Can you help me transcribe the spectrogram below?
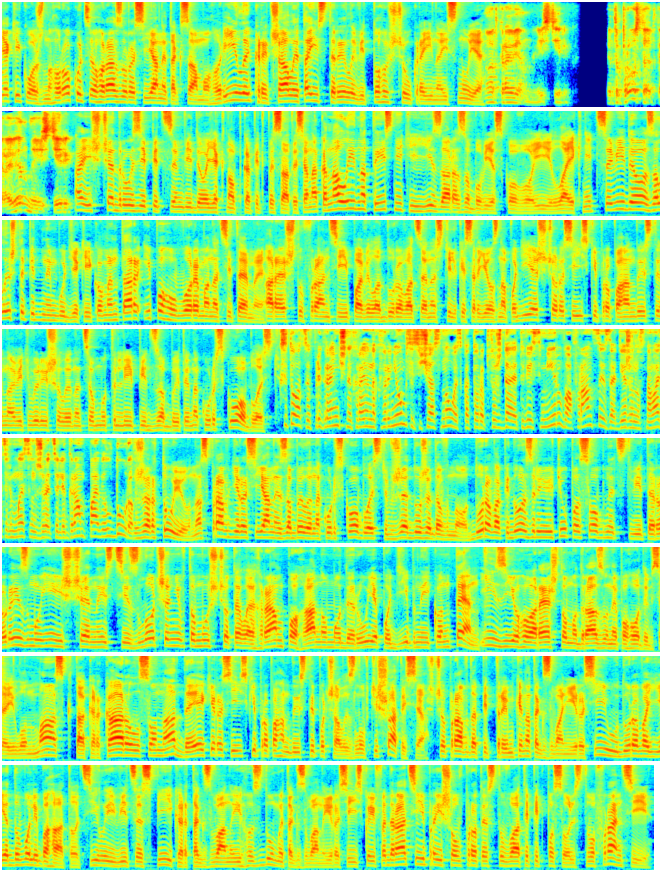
Як і кожного року, цього разу росіяни так само горіли, кричали та істерили від того, що Україна існує. Ну, откровенная истерика. Это просто откровенная истерика. А іще, друзі, під цим відео є кнопка підписатися на канал і натисніть її зараз обов'язково. І лайкніть це відео, залиште під ним будь-який коментар і поговоримо на ці теми. Арешт у Франції Павіла Дурова це настільки серйозна подія, що російські пропагандисти навіть вирішили на цьому тлі підзабити на Курську область. К ситуации в приграничных районах вернемся. Сейчас новость, которую обсуждает весь мир. Во Франции задержан основатель мессенджера Telegram Павел Дуров. Жартую. Насправді росіяни забили на Курську область вже дуже давно. Дурова підозрюють у пособництві тероризму і ще низці злочинів, тому що Телеграм погано модерує подібний контент. І з його арештом одразу не погодився Ілон Маск, Такер Карлсон, а деякі російські пропагандисти почали зловтішатися. Щоправда, підтримки на так званій Росії у Дурова є доволі багато. Цілий віце-спікер так званої Госдуми так званої Російської Федерації прийшов протестувати під посольство Франції.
